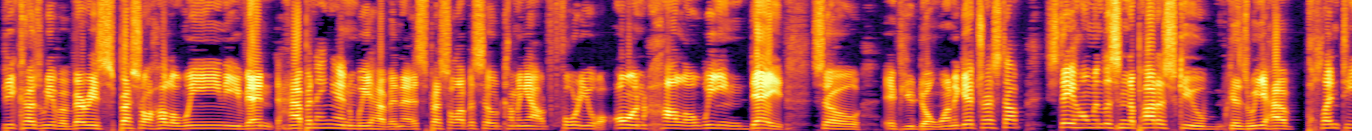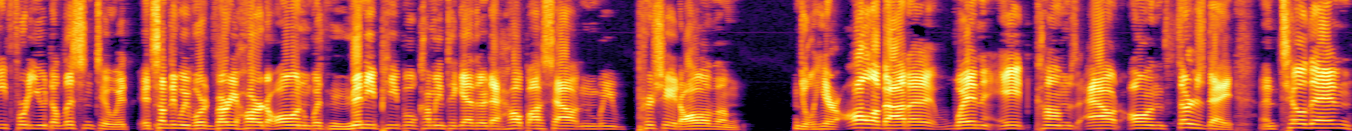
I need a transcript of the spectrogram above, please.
Because we have a very special Halloween event happening and we have an- a special episode coming out for you on Halloween day. So, if you don't want to get dressed up, stay home and listen to Pod Askew because we have plenty for you to listen to. It, it's something we've worked very hard on with many people coming together to help us out and we appreciate all of them. You'll hear all about it when it comes out on Thursday. Until then,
